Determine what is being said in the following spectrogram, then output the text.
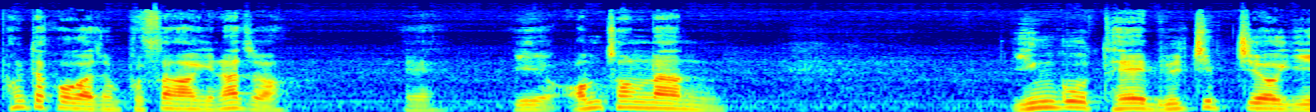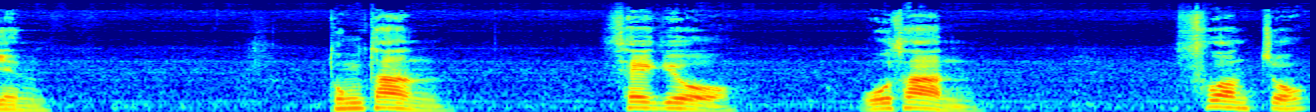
평택호가 좀 불쌍하긴 하죠. 예. 이 엄청난 인구 대밀집 지역인 동탄, 세교, 오산, 수원 쪽,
